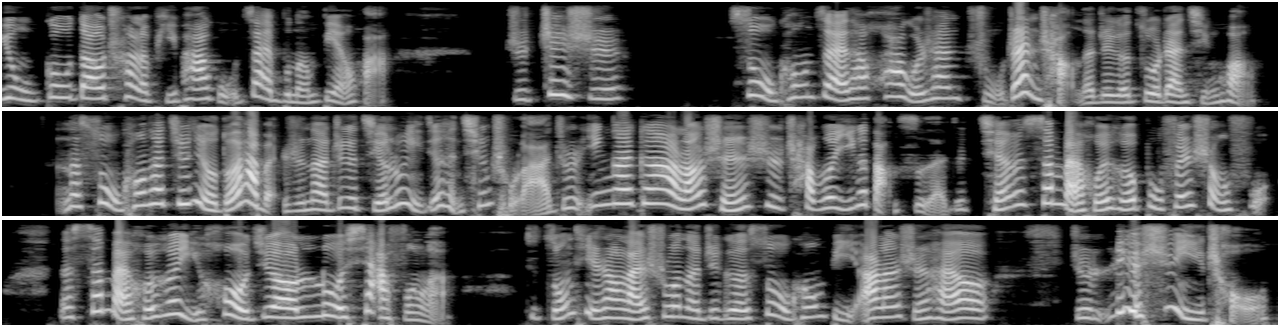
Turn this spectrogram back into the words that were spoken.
用钩刀穿了琵琶骨，再不能变化。这这是孙悟空在他花果山主战场的这个作战情况。那孙悟空他究竟有多大本事呢？这个结论已经很清楚了啊，就是应该跟二郎神是差不多一个档次的。就前三百回合不分胜负，那三百回合以后就要落下风了。就总体上来说呢，这个孙悟空比二郎神还要就是略逊一筹，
